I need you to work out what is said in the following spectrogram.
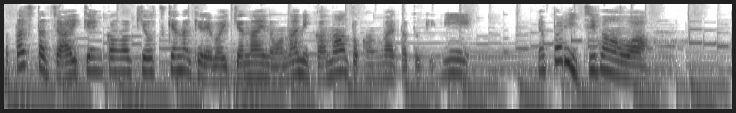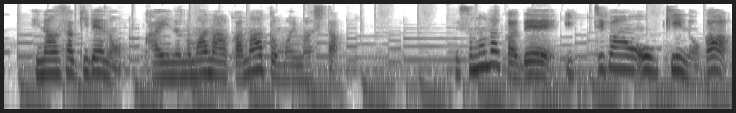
私たち愛犬家が気をつけなければいけないのは何かなと考えたときに、やっぱり一番は避難先での飼い犬のマナーかなと思いました。でその中で一番大きいのが、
